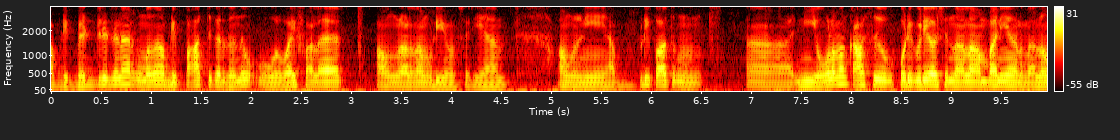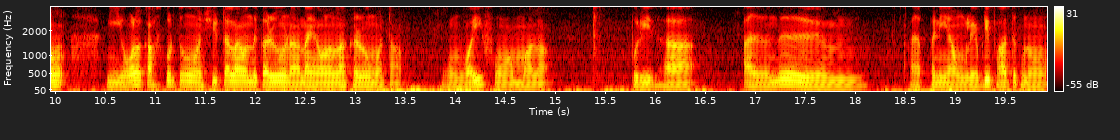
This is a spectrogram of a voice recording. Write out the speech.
அப்படி பெட்ரிடனாக இருக்கும்போது அப்படி பார்த்துக்கிறது வந்து ஒரு ஒய்ஃபால் அவங்களால தான் முடியும் சரியா? அவங்கள நீ அப்படி பார்த்துக்கணும் நீ எவ்வளோ தான் காசு கொடி கொடியாக வச்சுருந்தாலும் அம்பானியாக இருந்தாலும் நீ எவ்வளோ காசு கொடுத்து உன் ஷீட்டெல்லாம் வந்து கழுவுனானா எவ்வளோலாம் கழுவ மாட்டான். உன் ஒய்ஃப் உன் அம்மா தான். புரியுதா? அது வந்து அப்போ நீ அவங்கள எப்படி பார்த்துக்கணும்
